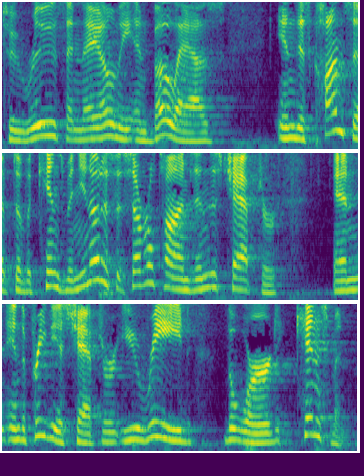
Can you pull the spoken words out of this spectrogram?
to Ruth and Naomi and Boaz in this concept of a kinsman. You notice that several times in this chapter and in the previous chapter, you read the word kinsman.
